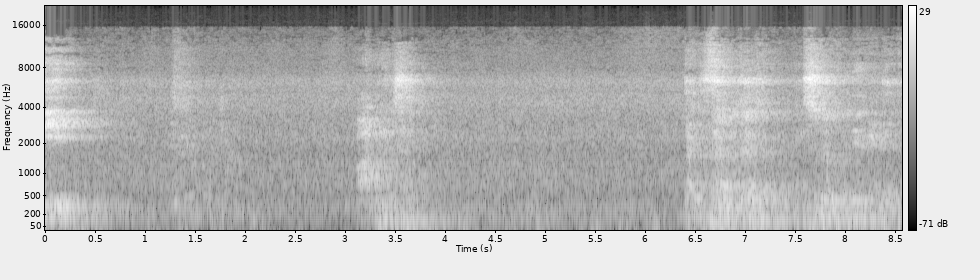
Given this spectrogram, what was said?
ఈ ఆర్డర్ ఇచ్చారు డాక్టర్ సాహెబ్ జార్ institute of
